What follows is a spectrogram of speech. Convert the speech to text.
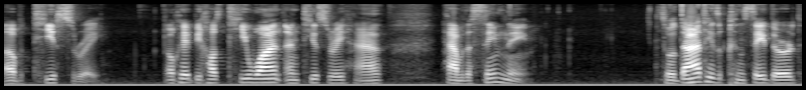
of T3. Okay, because T1 and T3 have, have the same name. So that is considered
